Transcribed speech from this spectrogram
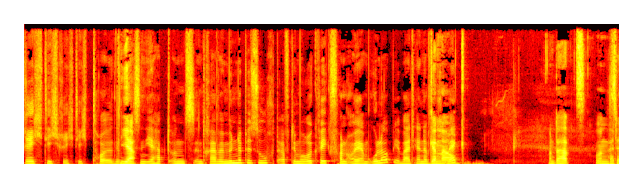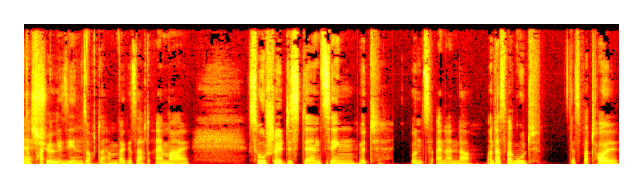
richtig, richtig toll gewesen. Ja. Ihr habt uns in Travemünde besucht auf dem Rückweg von eurem Urlaub. Ihr wart ja eine Woche genau. weg. Und da hat uns gepackt, schön. die Sehnsucht. Da haben wir gesagt, einmal Social Distancing mit uns einander. Und das war gut. Das war toll.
